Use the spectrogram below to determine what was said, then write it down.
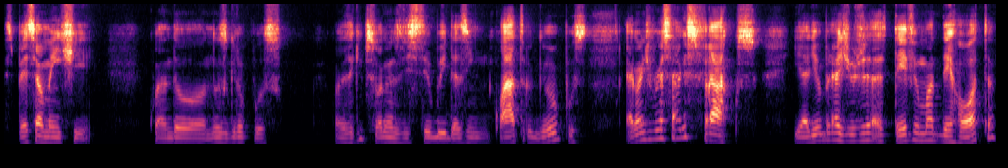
especialmente quando nos grupos, quando as equipes foram distribuídas em quatro grupos, eram adversários fracos. E ali o Brasil já teve uma derrota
